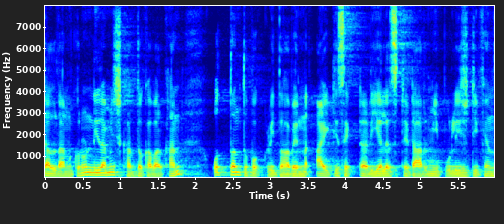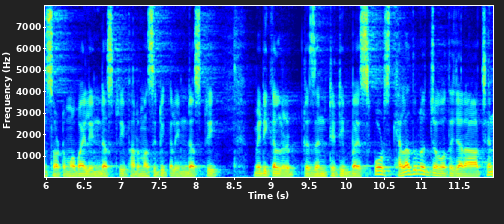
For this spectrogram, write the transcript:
ডাল দান করুন, নিরামিষ খাদ্য খাবার খান, অত্যন্ত উপকৃত হবেন IT sector, real estate, army, police, defence, automobile industry, pharmaceutical industry, medical representative বা স্পোর্টস খেলাধুলার জগতে যারা আছেন,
